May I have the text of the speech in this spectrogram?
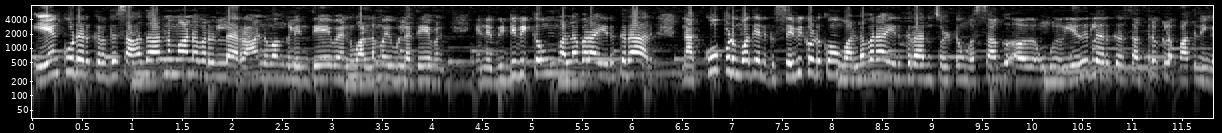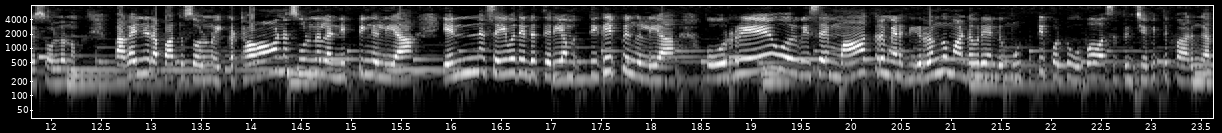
என் கூட இருக்கிறது சாதாரணமானவர் இல்ல. ராணுவங்களின் தேவன் வல்லமை உள்ள தேவன். என்னை விடுவிக்கவும் வல்லவரா இருக்கிறார். நான் கூப்பிடும்போது எனக்கு செவி கொடுக்கவும் வல்லவரா இருக்கிறார்னு சொல்லிட்டு உங்க சகு உங்கள் உங்க எதிரில் இருக்கிற சத்துருக்களை பார்த்து நீங்க சொல்லணும். பகைஞரை பார்த்து சொல்லணும். இக்கட்டான சூழ்நிலை நிப்பீங்க இல்லையா? என்ன செய்வது என்று தெரியாம திகைப்புங்க இல்லையா? ஒரே ஒரு விஷயம் மாத்திரம் எனக்கு இறங்கும் ஆண்டவரே என்று முட்டி போட்டு உபவாசத்தை ஜெபித்து பாருங்க.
